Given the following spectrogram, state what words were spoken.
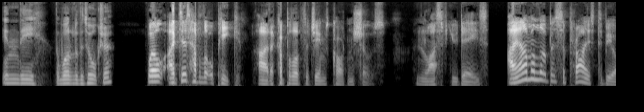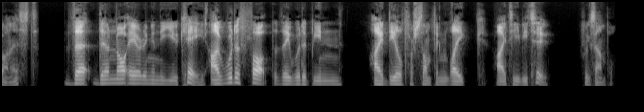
in the, the world of the talk show? Well, I did have a little peek at a couple of the James Corden shows in the last few days. I am a little bit surprised, to be honest, that they're not airing in the UK. I would have thought that they would have been ideal for something like ITV2, for example.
